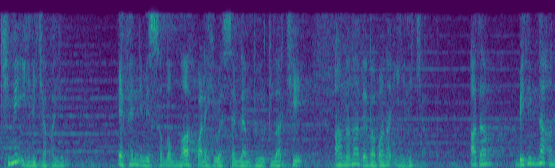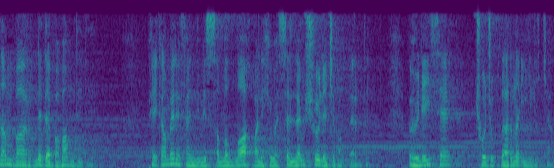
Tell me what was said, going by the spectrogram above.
kime iyilik yapayım? Efendimiz sallallahu aleyhi ve sellem buyurdular ki anana ve babana iyilik yap. Adam benim ne anam var ne de babam dedi. Peygamber Efendimiz sallallahu aleyhi ve sellem şöyle cevap verdi. Öyleyse çocuklarına iyilik yap.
